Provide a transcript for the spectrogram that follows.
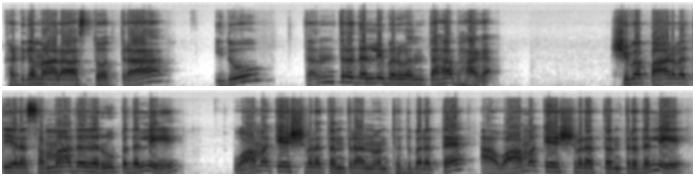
ಖಡ್ಗಮಾಲಾ ಸ್ತೋತ್ರ, ಇದು ತಂತ್ರದಲ್ಲಿ ಬರುವಂತಹ ಭಾಗ. ಶಿವ ಪಾರ್ವತಿಯರ ಸಂವಾದದ ರೂಪದಲ್ಲಿ ವಾಮಕೇಶ್ವರ ತಂತ್ರ ಅನ್ನುವಂಥದ್ದು ಬರುತ್ತೆ. ಆ ವಾಮಕೇಶ್ವರ ತಂತ್ರದಲ್ಲಿ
